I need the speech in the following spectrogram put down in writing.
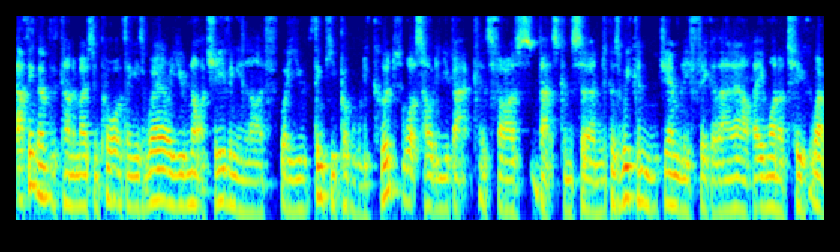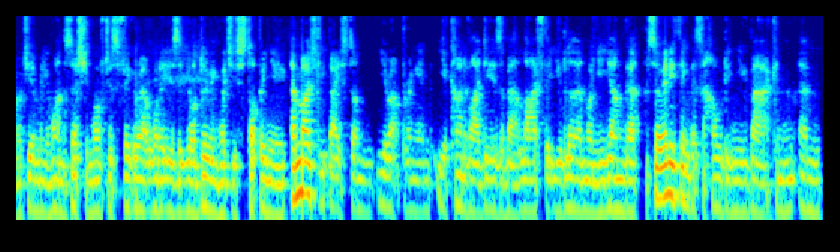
I think that the kind of most important thing is where are you not achieving in life where you think you probably could? What's holding you back as far as that's concerned? Because we can generally figure that out in one or two well generally in one session we'll just figure out what it is that you're doing which is stopping you. And mostly based on your upbringing, your kind of ideas about life that you learn when you're younger. So anything that's holding you back and, and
